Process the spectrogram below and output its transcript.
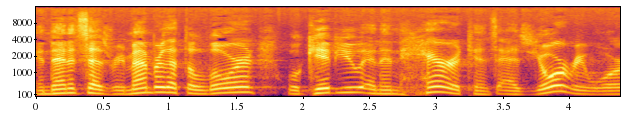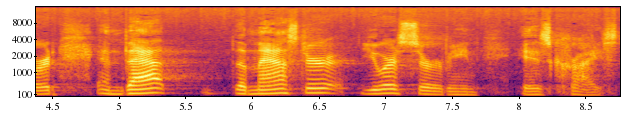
And then it says, Remember that the Lord will give you an inheritance as your reward, and that the master you are serving is Christ.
